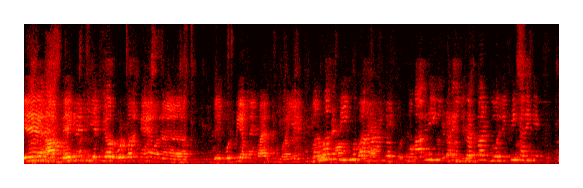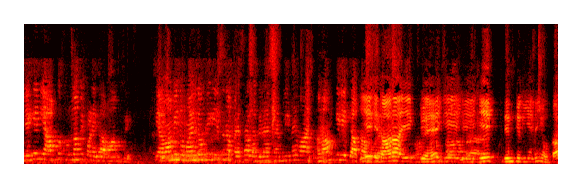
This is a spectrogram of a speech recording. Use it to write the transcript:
یہ آپ دیکھ رہے ہیں کہ یہ پیور وڈ ورک ہے اور یہ وڈ بھی اپنے باہر سے منگوائی ہے۔ لیکن یہ آپ کو سننا بھی پڑے گا عوام سے۔ کہ عوامی نمائندوں کے لیے اتنا پیسہ لگ رہا ہے اسمبلی میں وہاں عوام کے لیے کیا کام یہ؟ ادارہ ایک جو ہے یہ ایک دن کے لیے نہیں ہوتا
